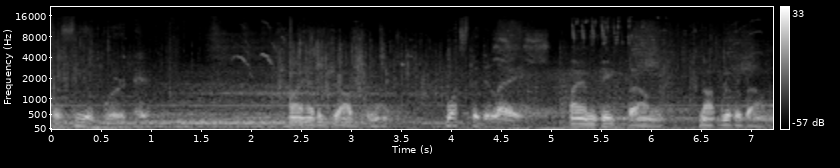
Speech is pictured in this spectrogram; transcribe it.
for field work. I have a job tonight. What's the delay? I am gate-bound, not river-bound.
